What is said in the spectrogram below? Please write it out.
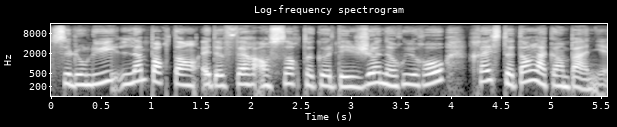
Selon lui, l'important est de faire en sorte que des jeunes ruraux restent dans la campagne.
